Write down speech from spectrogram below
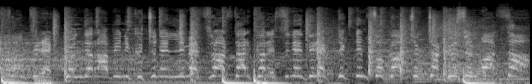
Son direkt gönder abini kıçın 50 metre arter karesine direkt diktim sokağa çıkacak yüzün varsa.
